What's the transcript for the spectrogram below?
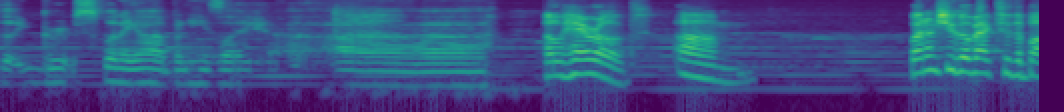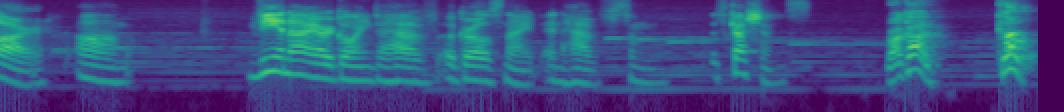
the group splitting up, and he's like, uh, Oh, Harold. Um, why don't you go back to the bar? Um, V and I are going to have a girls' night and have some discussions. rock on, cool,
